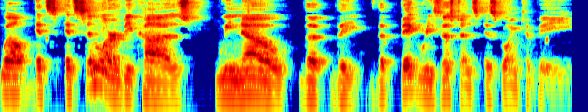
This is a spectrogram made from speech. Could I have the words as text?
Well, it's it's similar because we know the the the big resistance is going to be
